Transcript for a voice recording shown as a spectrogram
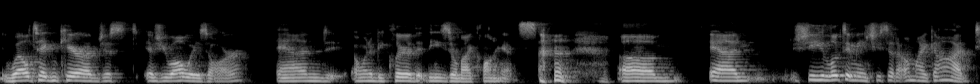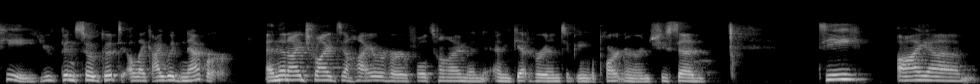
well taken care of just as you always are. And I want to be clear that these are my clients. um, and she looked at me and she said, Oh my God, T, you've been so good. To, like, I would never. And then I tried to hire her full time and, and get her into being a partner. And she said, T, I, um,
